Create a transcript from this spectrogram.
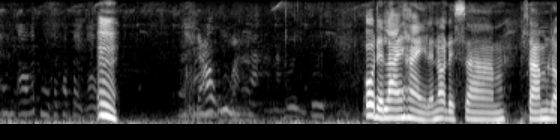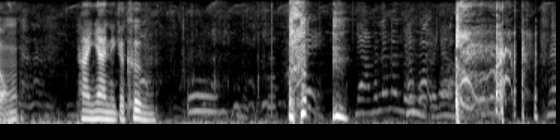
คุณเอาแล้วกูเขาเขาแต่งเอาอืม เจ้า โอ้เดี๋ยวลายให้แล้วเนาะเดี๋ยวสามสามหลองห้ย่ายนี่ก็ครึ่งแม่ได้แม่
